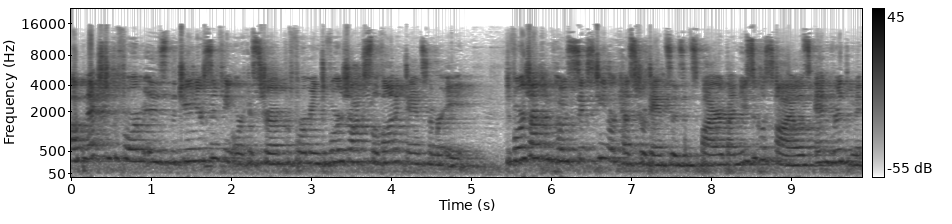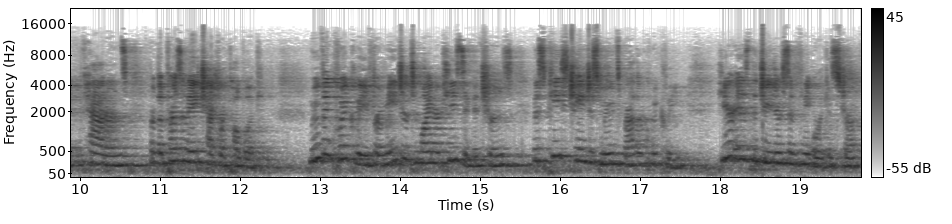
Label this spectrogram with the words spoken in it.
Up next to perform is the Junior Symphony Orchestra performing Dvorak's Slavonic Dance Number 8. Dvorak composed 16 orchestral dances inspired by musical styles and rhythmic patterns from the present-day Czech Republic. Moving quickly from major to minor key signatures, this piece changes moods rather quickly. Here is the Junior Symphony Orchestra.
